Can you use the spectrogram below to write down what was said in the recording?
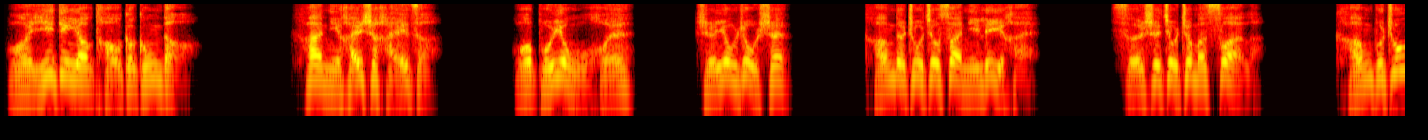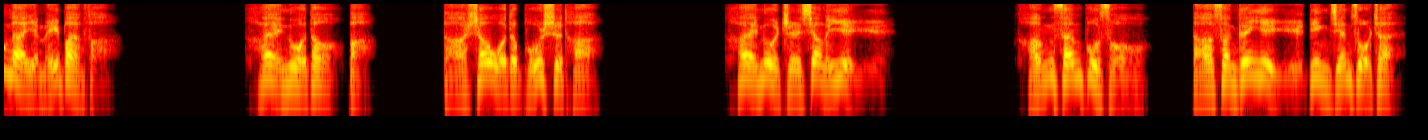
我一定要讨个公道。看你还是孩子，我不用武魂，只用肉身，扛得住就算你厉害。此事就这么算了，扛不住那也没办法。泰诺道：“爸，打伤我的不是他。”泰诺指向了夜雨。唐三不怂，打算跟夜雨并肩作战。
